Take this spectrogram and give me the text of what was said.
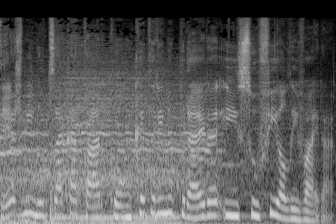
Dez minutos a Qatar com Catarina Pereira e Sofia Oliveira.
